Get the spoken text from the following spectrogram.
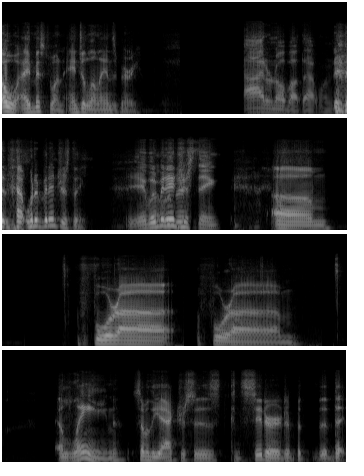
Oh, I missed one. Angela Lansbury. I don't know about that one. that would have been interesting. It would have been would've been- interesting. Um. For uh for um Elaine, some of the actresses considered, but th-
